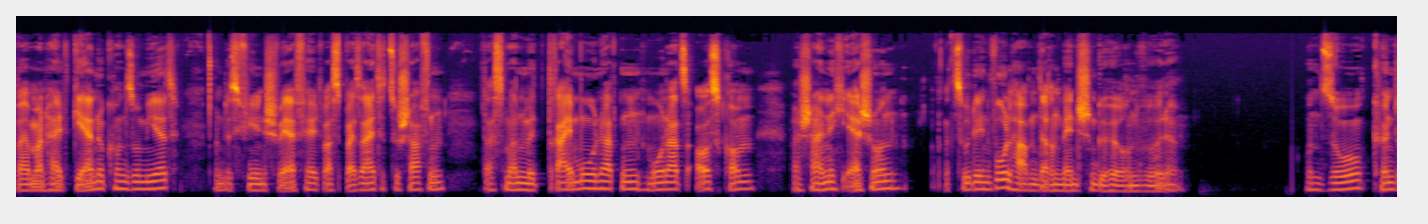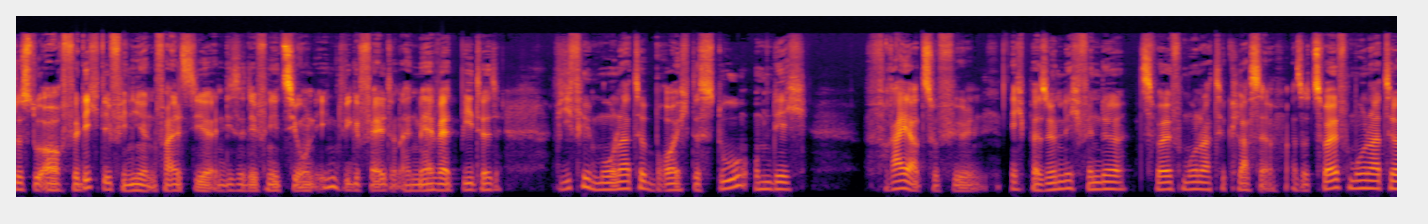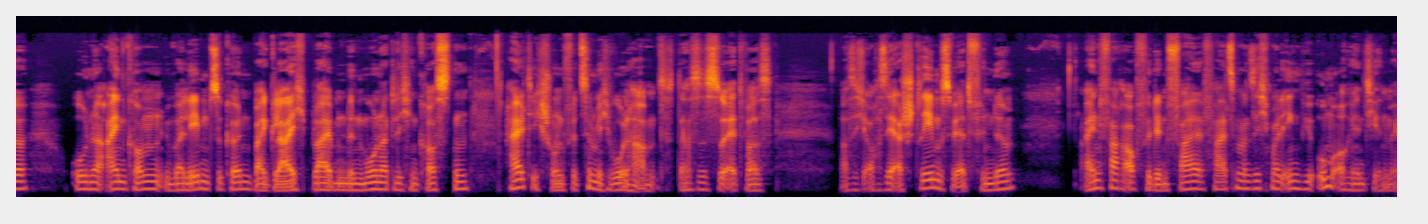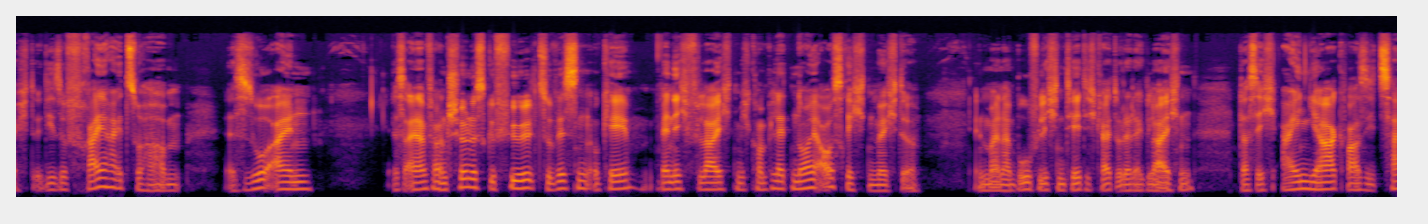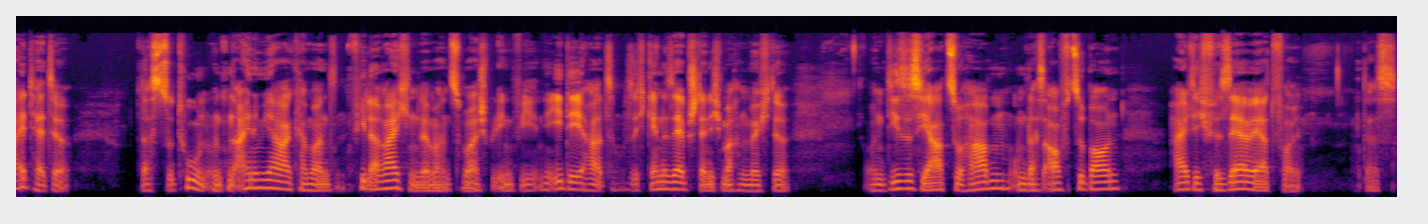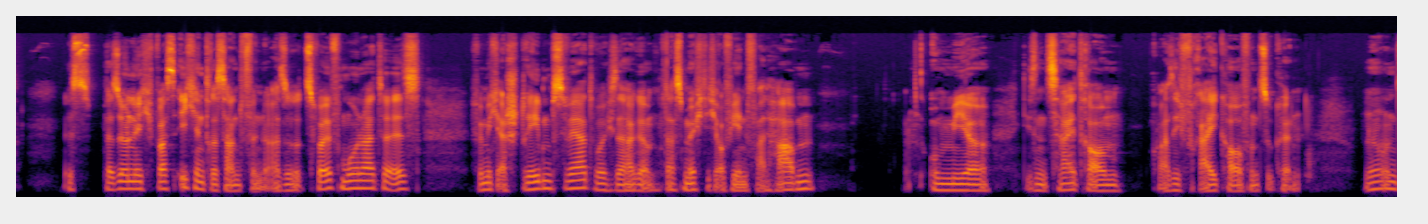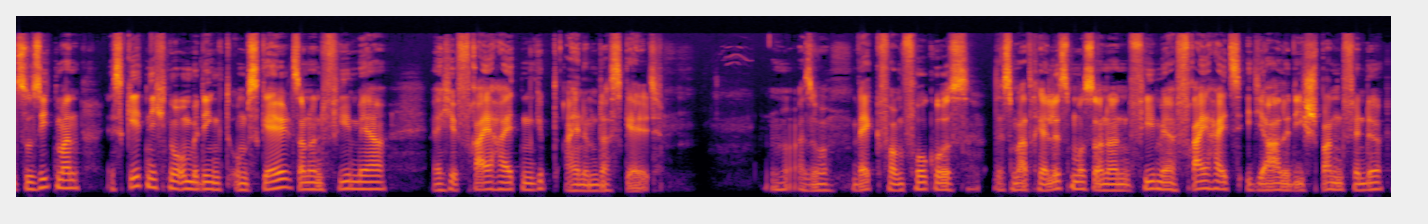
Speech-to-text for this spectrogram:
weil man halt gerne konsumiert und es vielen schwerfällt, was beiseite zu schaffen, dass man mit drei Monaten Monatsauskommen wahrscheinlich eher schon zu den wohlhabenderen Menschen gehören würde. Und so könntest du auch für dich definieren, falls dir diese Definition irgendwie gefällt und einen Mehrwert bietet, wie viele Monate bräuchtest du, um dich freier zu fühlen? Ich persönlich finde zwölf Monate klasse. Also zwölf Monate ohne Einkommen überleben zu können bei gleichbleibenden monatlichen Kosten, halte ich schon für ziemlich wohlhabend. Das ist so etwas, was ich auch sehr erstrebenswert finde, Einfach auch für den Fall, falls man sich mal irgendwie umorientieren möchte. Diese Freiheit zu haben, ist so ein, ist einfach ein schönes Gefühl zu wissen, okay, wenn ich vielleicht mich komplett neu ausrichten möchte in meiner beruflichen Tätigkeit oder dergleichen, dass ich ein Jahr quasi Zeit hätte, das zu tun. Und in einem Jahr kann man viel erreichen, wenn man zum Beispiel irgendwie eine Idee hat, sich gerne selbstständig machen möchte. Und dieses Jahr zu haben, um das aufzubauen, halte ich für sehr wertvoll. Das ist persönlich, was ich interessant finde. Also zwölf Monate ist für mich erstrebenswert, wo ich sage, das möchte ich auf jeden Fall haben, um mir diesen Zeitraum quasi freikaufen zu können. Ne, und so sieht man, es geht nicht nur unbedingt ums Geld, sondern vielmehr, welche Freiheiten gibt einem das Geld. Ne, also weg vom Fokus des Materialismus, sondern vielmehr Freiheitsideale, die ich spannend finde.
